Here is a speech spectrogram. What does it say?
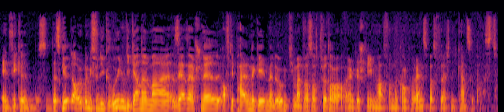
entwickeln müssen. Das gilt auch übrigens für die Grünen, die gerne mal sehr, sehr schnell auf die Palme gehen, wenn irgendjemand was auf Twitter geschrieben hat von der Konkurrenz, was vielleicht nicht ganz so passt.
